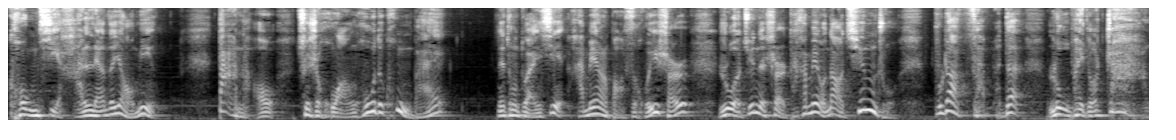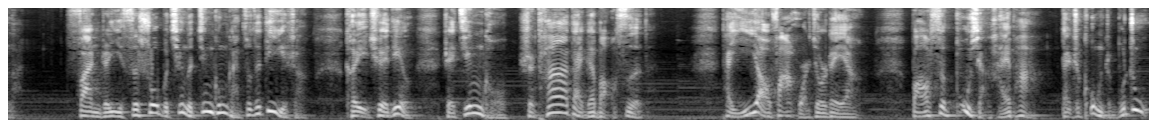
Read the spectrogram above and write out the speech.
空气寒凉的要命，大脑却是恍惚的空白。那通短信还没让宝四回神儿，若君的事儿他还没有闹清楚，不知道怎么的，陆佩就炸了，泛着一丝说不清的惊恐感，坐在地上。可以确定，这惊恐是他带给宝四的。他一要发火就是这样，宝四不想害怕，但是控制不住，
